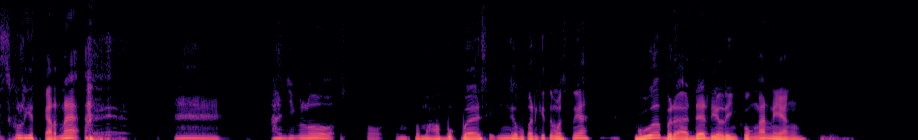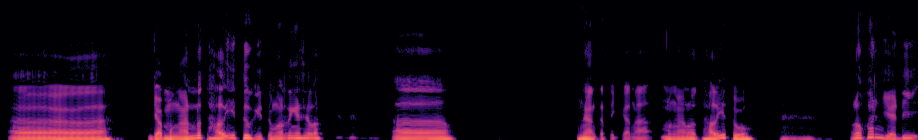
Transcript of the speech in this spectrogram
sulit karena anjing lo so, pemabuk banget sih. Enggak bukan gitu maksudnya. Gua berada di lingkungan yang eh uh, nggak menganut hal itu gitu. Ngerti gak sih lo? Uh, nah, ketika nggak menganut hal itu, lo kan jadi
